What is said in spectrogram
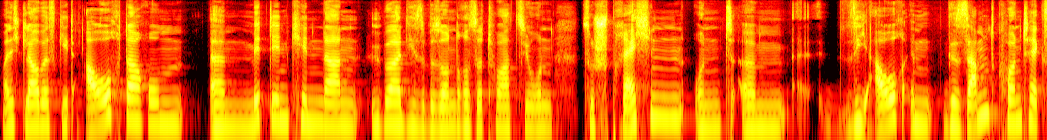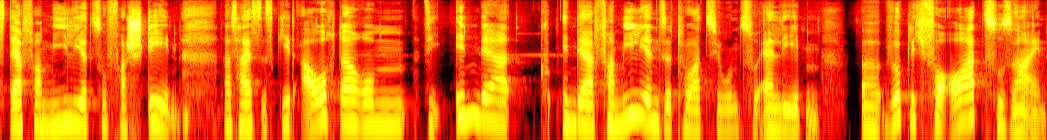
weil ich glaube, es geht auch darum, ähm, mit den Kindern über diese besondere Situation zu sprechen und ähm, sie auch im Gesamtkontext der Familie zu verstehen. Das heißt, es geht auch darum, sie in der in der Familiensituation zu erleben, äh, wirklich vor Ort zu sein.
